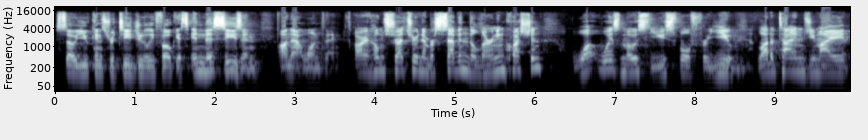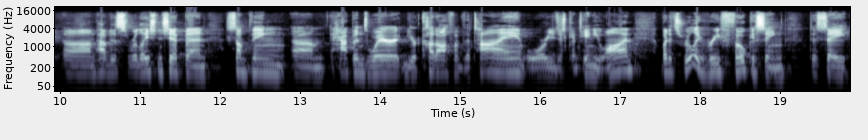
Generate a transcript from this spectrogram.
so you can strategically focus in this season on that one thing. All right, home stretcher number seven, the learning question. What was most useful for you? A lot of times you might um, have this relationship and something um, happens where you're cut off of the time or you just continue on. But it's really refocusing to say,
